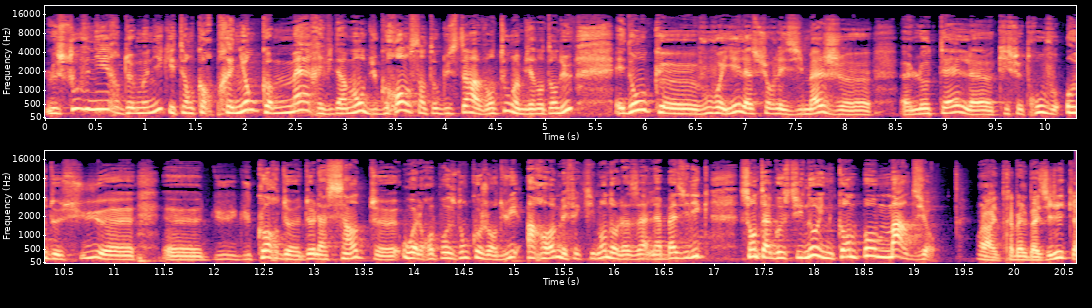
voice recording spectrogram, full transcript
le souvenir de Monique était encore prégnant comme mère, évidemment, du grand Saint-Augustin avant tout, hein, bien entendu. Et donc, euh, vous voyez là sur les images l'autel qui se trouve au-dessus du, corps de, la Sainte, où elle repose donc aujourd'hui à Rome, effectivement, dans la, la basilique Sant'Agostino in Campo Marzio. Voilà, une très belle basilique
